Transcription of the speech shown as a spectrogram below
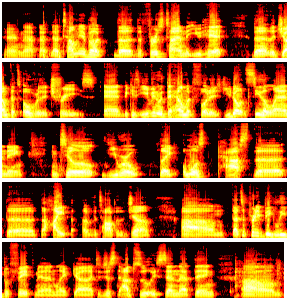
Fair enough. Now, now, tell me about the the first time that you hit the the jump that's over the trees, and because even with the helmet footage, you don't see the landing until you were like almost past the the the height of the top of the jump. Um, that's a pretty big leap of faith, man. Like uh, to just absolutely send that thing. Um,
